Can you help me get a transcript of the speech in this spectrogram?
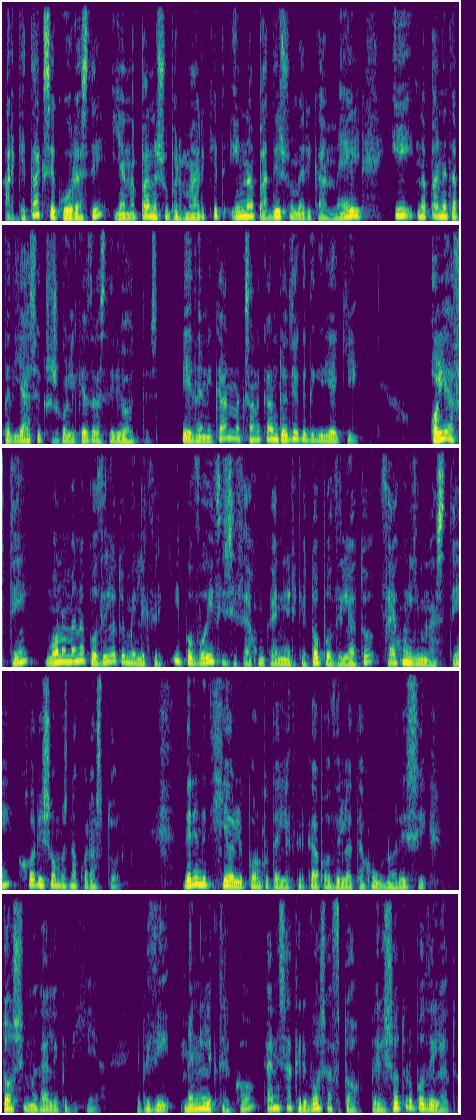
αρκετά ξεκούραστοι, για να πάνε σούπερ μάρκετ ή να απαντήσουν μερικά mail ή να πάνε τα παιδιά σε εξωσχολικές δραστηριότητες. Και ιδανικά να ξανακάνουν το ίδιο και την Κυριακή. Όλοι αυτοί, μόνο με ένα ποδήλατο με ηλεκτρική υποβοήθηση θα έχουν κάνει αρκετό ποδήλατο, θα έχουν γυμναστεί, χωρίς όμως να κουραστούν. Δεν είναι τυχαίο λοιπόν που τα ηλεκτρικά ποδήλατα έχουν γνωρίσει τόση μεγάλη επιτυχία. Επειδή με ένα ηλεκτρικό κάνεις ακριβώς αυτό, περισσότερο ποδήλατο.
